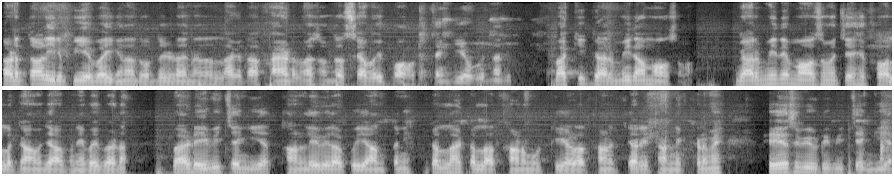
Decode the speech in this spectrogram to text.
48 ਰੁਪਏ ਬਾਈ ਕਹਿੰਦਾ ਦੁੱਧ ਜਿਹੜਾ ਇਹਨਾਂ ਦਾ ਲੱਗਦਾ। ਫੈਂਡ ਮੈਂ ਤੁਹਾਨੂੰ ਦੱਸਿਆ ਬਈ ਬਹੁਤ ਚੰਗੀ ਹੋਊ ਇਹਨਾਂ ਦੀ। ਬਾਕੀ ਗਰਮੀ ਦਾ ਮੌਸਮ ਆ। ਗਰਮੀ ਦੇ ਮੌਸਮ 'ਚ ਇਹ ਫੁੱਲ ਕਾਮਯਾਬ ਨੇ ਬਈ ਬੜਾ ਬਰਡ ਇਹ ਵੀ ਚੰਗੀ ਆ ਥਣ ਲੇਵੇ ਦਾ ਕੋਈ ਅੰਤ ਨਹੀਂ। ਕੱਲਾ ਕੱਲਾ ਥਣ ਮੁੱਠੀ ਵਾਲਾ ਥਣ ਚਾਰੇ ਥਣ ਨਿਕੜਵੇਂ ਫੇਸ ਬਿਊਟੀ ਵੀ ਚੰਗੀ ਆ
